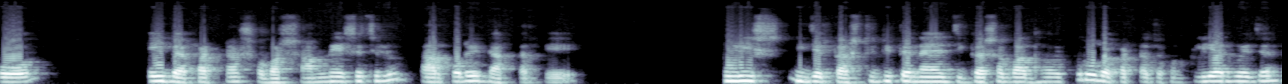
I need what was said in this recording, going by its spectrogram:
পর এই ব্যাপারটা সবার সামনে এসেছিল। তারপরে ডাক্তারকে পুলিশ নিজের কাস্টডিতে নেয়, জিজ্ঞাসাবাদ হয়, পুরো ব্যাপারটা যখন ক্লিয়ার হয়ে যায়।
